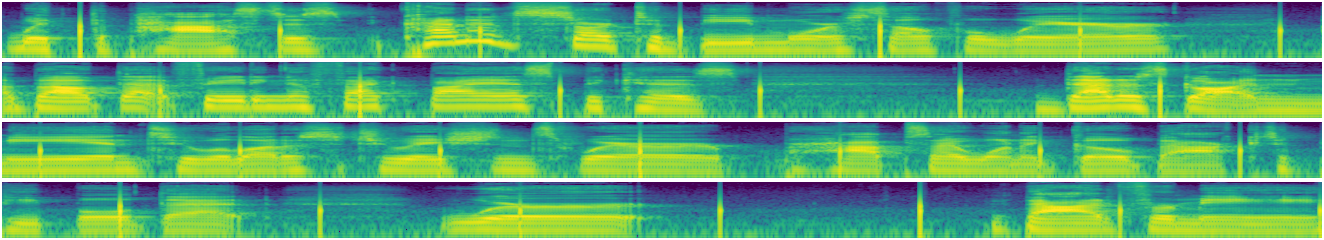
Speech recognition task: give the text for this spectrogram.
with the past is kind of start to be more self aware about that fading effect bias because that has gotten me into a lot of situations where perhaps I want to go back to people that were bad for me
